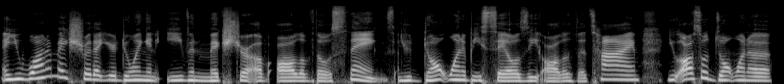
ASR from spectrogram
And you want to make sure that you're doing an even mixture of all of those things. You don't want to be salesy all of the time. You also don't want to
